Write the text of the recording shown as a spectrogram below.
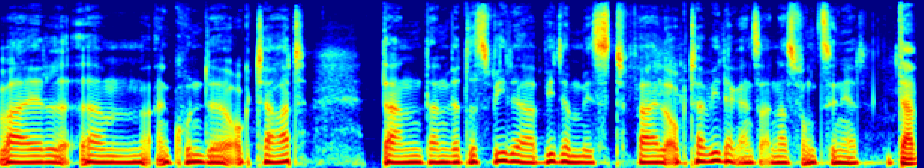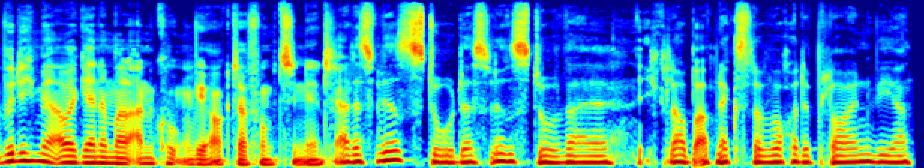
weil ähm, ein Kunde Okta hat, dann, dann wird es wieder, wieder Mist, weil Okta wieder ganz anders funktioniert. Da würde ich mir aber gerne mal angucken, wie Okta funktioniert. Ja, das wirst du, das wirst du, weil ich glaube, ab nächster Woche deployen wir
